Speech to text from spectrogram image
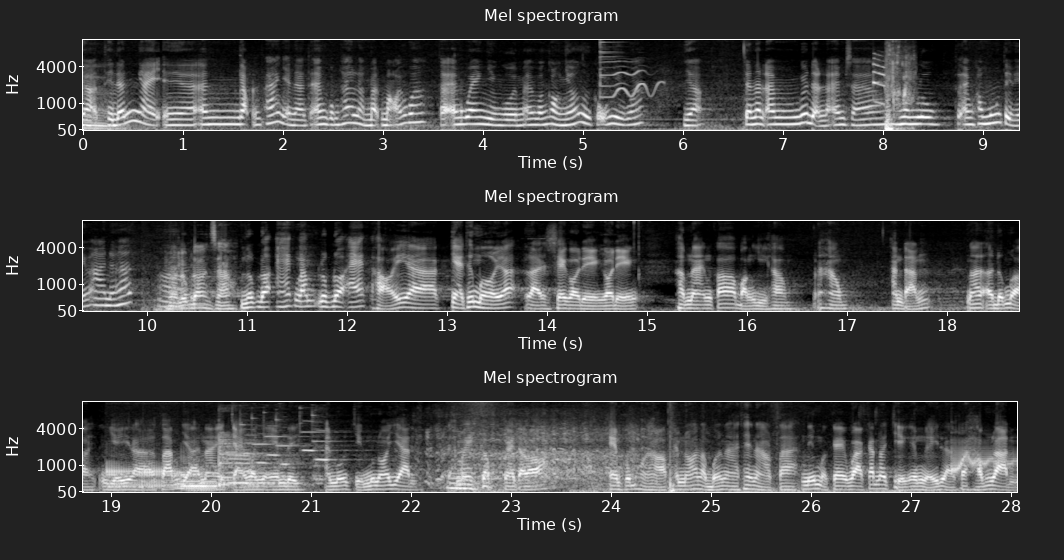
Dạ thì đến ngày ờ, em gặp anh phát vậy nè thì em cũng thấy là mệt mỏi quá. Tại em quen nhiều người mà em vẫn còn nhớ người cũ nhiều quá. Dạ. Cho nên em quyết định là em sẽ ngưng luôn. Em không muốn tìm hiểu ai nữa hết. Rồi lúc đó làm sao? Lúc đó ác lắm. Lúc đó ác hỏi à, ngày thứ 10 á là sẽ gọi điện gọi điện. Hôm nay anh có bận gì không? Nó không. Anh rảnh. Nói ở đúng rồi. Vậy là 8 giờ nay chạy qua nhà em đi. Anh muốn chuyện muốn nói với anh. Mấy cục ngày sau đó em cũng hồi hộp em nói là bữa nay thế nào ta? Nếu mà cây qua cách nói chuyện em nghĩ là có không lành.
